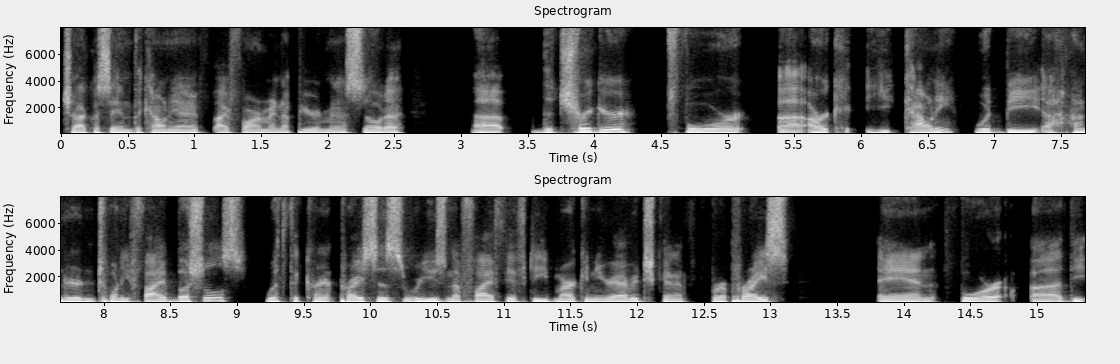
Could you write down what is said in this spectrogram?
Chuck was saying, the county I, I farm in up here in Minnesota, uh, the trigger for uh, Arc County would be 125 bushels with the current prices. We're using a 550 market year average kind of for a price. And for uh, the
